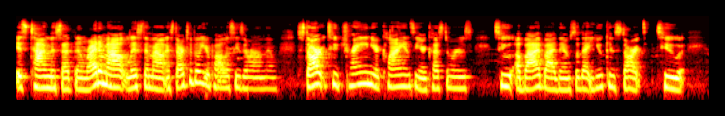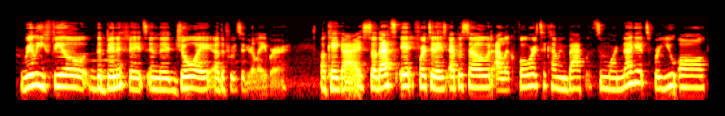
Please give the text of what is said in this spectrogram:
it's time to set them. Write them out, list them out, and start to build your policies around them. Start to train your clients and your customers to abide by them so that you can start to really feel the benefits and the joy of the fruits of your labor. Okay, guys, so that's it for today's episode. I look forward to coming back with some more nuggets for you all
